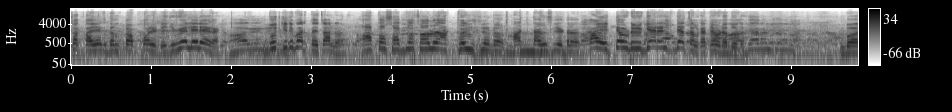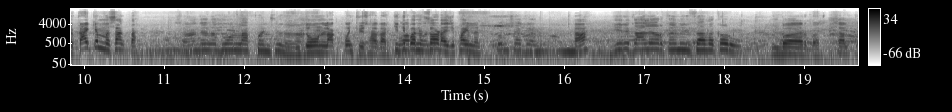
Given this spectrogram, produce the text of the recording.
शकता एकदम टॉप क्वालिटीची वेलेली आहे काय? दूध किती भरतंय चालू? आता सध्या चालू आहे अठ्ठावीस लिटर. अठ्ठावीस लिटर. काय तेवढी गॅरंटी द्याचाल का तेवढ्या दूध? बर काय किंमत सांगता? सांगायला दोन लाख पंचवीस हजार. दोन लाख पंचवीस हजार. किती पर्यंत सोडायची फायनल तुमच्याकडे हा? गिरीक आल्यावर कमी साधा करू. बर बर चालतं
